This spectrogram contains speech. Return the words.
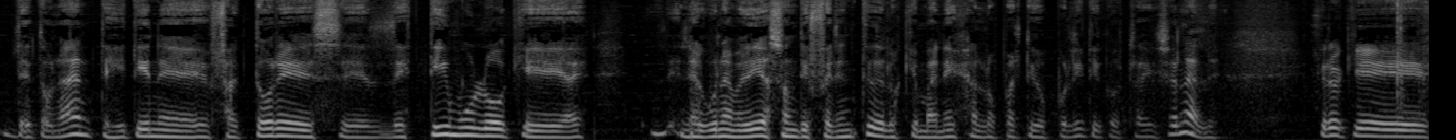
detonantes y tiene factores eh, de estímulo que en alguna medida son diferentes de los que manejan los partidos políticos tradicionales. Creo que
